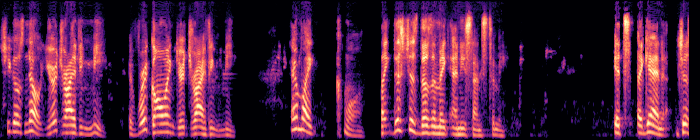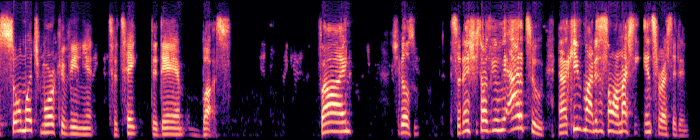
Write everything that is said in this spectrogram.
She goes, No, you're driving me. If we're going, you're driving me. And I'm like, Come on. Like, this just doesn't make any sense to me. It's, again, just so much more convenient to take the damn bus. Fine. She goes, so then she starts giving me attitude. And I keep in mind, this is someone I'm actually interested in.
